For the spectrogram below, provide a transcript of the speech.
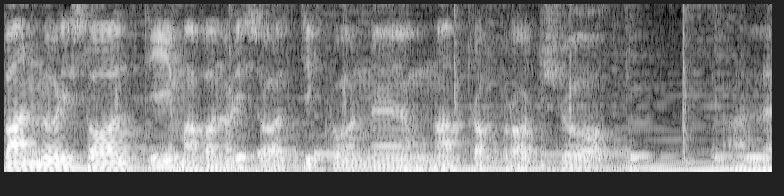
vanno risolti, ma vanno risolti con un altro approccio al,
